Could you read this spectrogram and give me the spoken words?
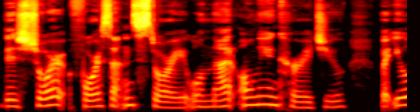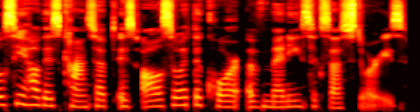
This short four sentence story will not only encourage you, but you'll see how this concept is also at the core of many success stories.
